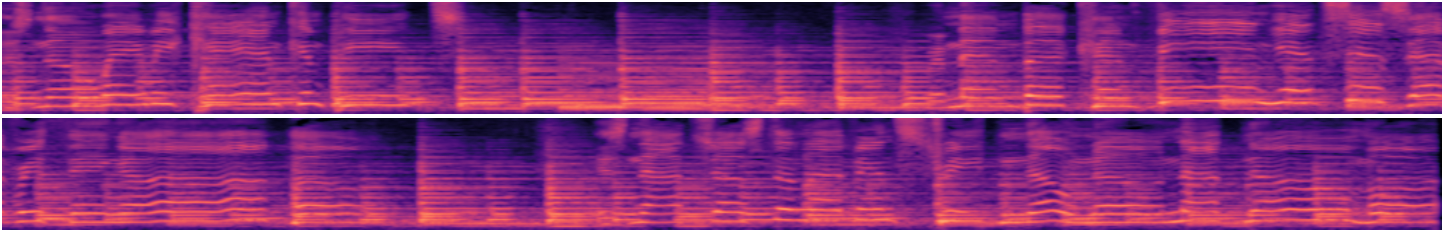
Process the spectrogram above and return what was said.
There's no way we can compete. Remember, convenience is everything. Just 11th Street. No, no, not no more.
